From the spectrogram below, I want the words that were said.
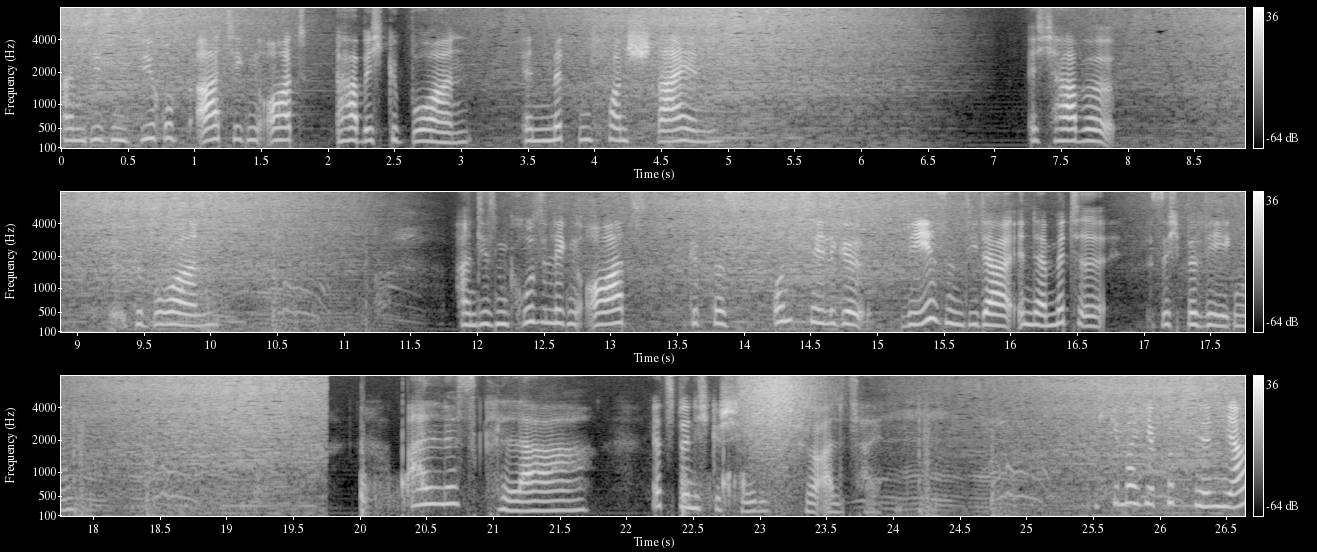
An diesem sirupartigen Ort habe ich geboren. Inmitten von Schreien. Ich habe geboren. An diesem gruseligen Ort gibt es unzählige Wesen, die da in der Mitte sich bewegen. Alles klar. Jetzt bin ich geschädigt für alle Zeiten. Ich gehe mal hier kurz hin, ja?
